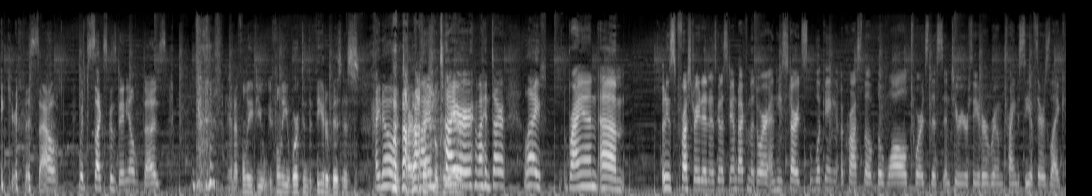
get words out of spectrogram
figure this out, which sucks because Danielle does. And if only if you if only you worked in the theater business. I know Your entire my professional entire my entire life. Brian um is frustrated and is going to stand back from the door and he starts looking across the the wall towards this interior theater room trying to see if there's like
